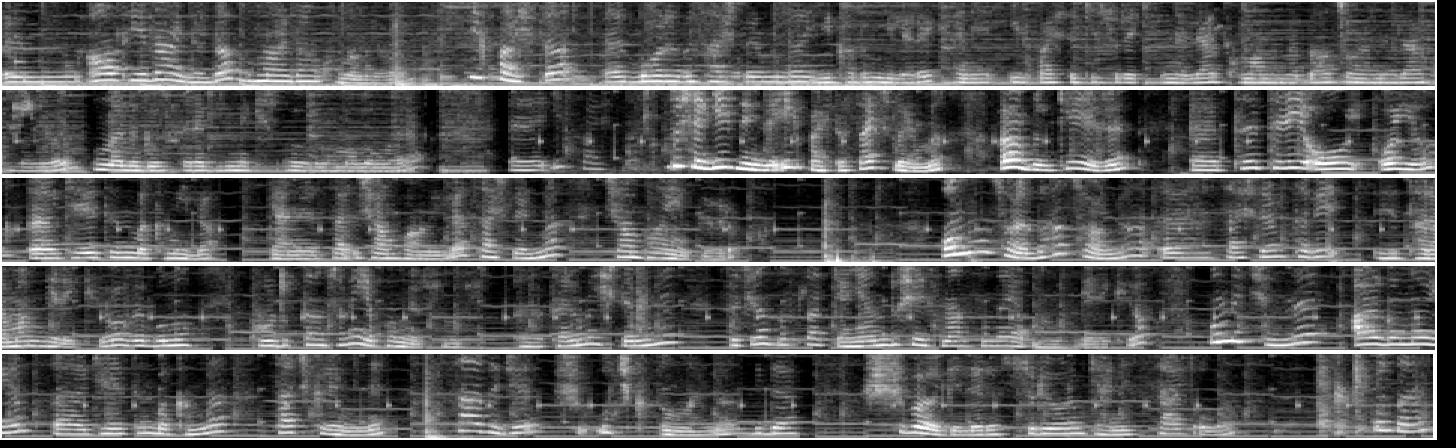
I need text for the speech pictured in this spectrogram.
E, 6-7 aydır da bunlardan kullanıyorum. İlk başta e, bu arada saçlarımı da yıkadım bilerek hani ilk baştaki süreçte neler kullandım ve daha sonra neler kullanıyorum bunları da gösterebilmek için uygulamalı olarak. E, ilk başta duşa girdiğimde ilk başta saçlarımı Urban Care'in e, Tea Tree Oil, e, keratin bakımıyla yani şampuanıyla saçlarıma şampuan yapıyorum. Ondan sonra daha sonra e, saçlarımı tabii e, taramam gerekiyor ve bunu kuruduktan sonra yapamıyorsunuz. E, tarama işlemini saçınız ıslakken yani duş esnasında yapmanız gerekiyor. Bunun için de Argan Oil e, keratin bakımlı saç kremini sadece şu uç kısımlarını bir de şu bölgelere sürüyorum ki hani sert olan. Özel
